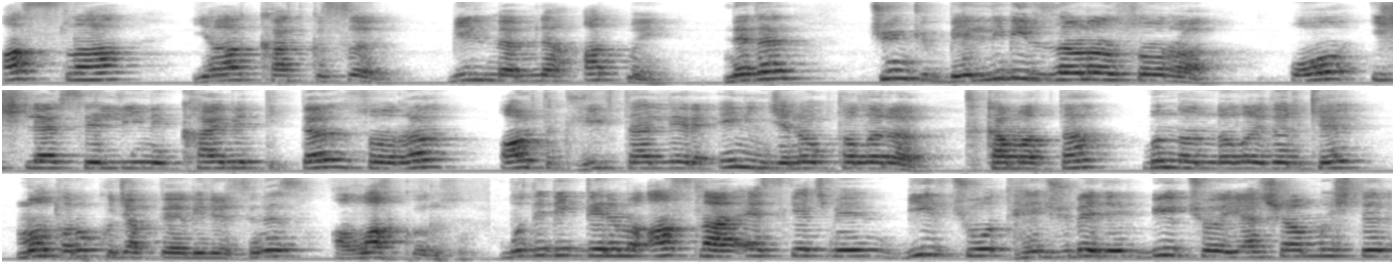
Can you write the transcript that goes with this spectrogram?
Asla yağ katkısı bilmem ne atmayın. Neden? Çünkü belli bir zaman sonra o işlevselliğini kaybettikten sonra artık lifterleri en ince noktaları tıkamakta. Bundan dolayıdır ki motoru kucaklayabilirsiniz. Allah korusun. Bu dediklerimi asla es geçmeyin. Birçoğu tecrübedir, birçoğu yaşanmıştır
